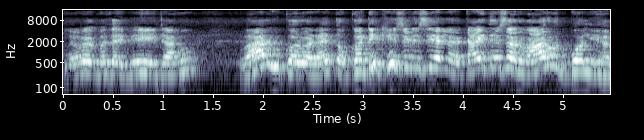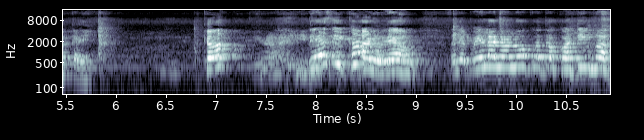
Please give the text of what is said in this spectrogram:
ને હવે બધા બેહી જાઉં વારું કરવાના એ તો કઢી ખીચડી છે એટલે કાયદેસર વારું જ બોલી શકાય. દેશી ખાણું એમ. અને પેલાના લોકો તો કઢીમાં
